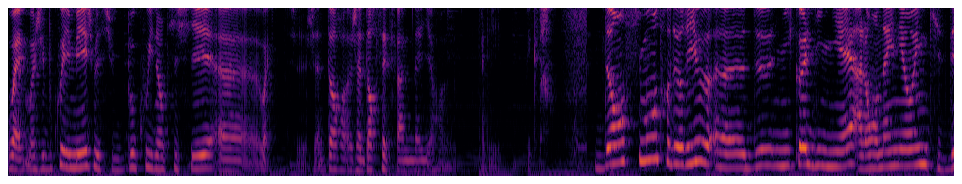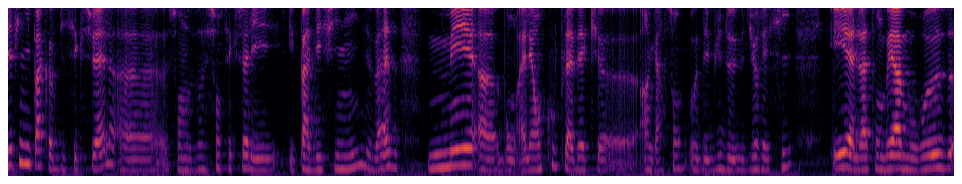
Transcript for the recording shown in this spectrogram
ouais, moi j'ai beaucoup aimé, je me suis beaucoup identifiée. ouais, j'adore cette femme d'ailleurs. elle est extra. Dans Simon entre deux rives euh, de Nicole Lignet, alors on a une héroïne qui se définit pas comme bisexuelle, euh, son orientation sexuelle est, pas définie de base, mais euh, bon, elle est en couple avec un garçon au début du récit. Et elle va tomber amoureuse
